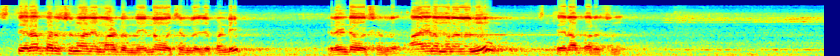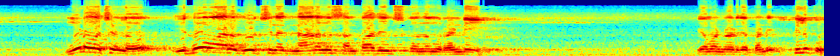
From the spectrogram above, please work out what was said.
స్థిరపరచును అనే మాట ఉంది. ఎన్నో వచనంలో చెప్పండి? రెండవ వచనంలో. ఆయన మనలను స్థిరపరచును. మూడవ వచనంలో యహోవాను గూర్చిన జ్ఞానము సంపాదించుకుందాము రండి. ఏమంటున్నాడు చెప్పండి? పిలుపు.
